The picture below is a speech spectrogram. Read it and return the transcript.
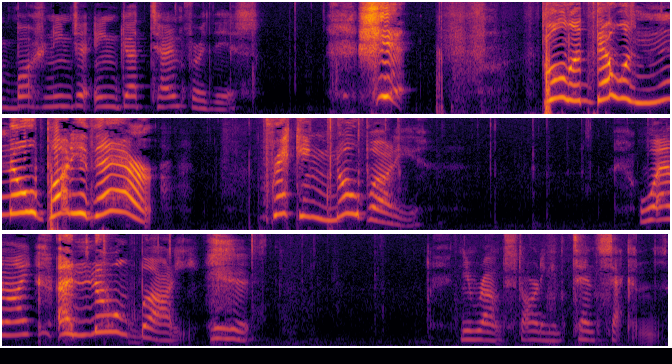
Boss Ninja ain't got time for this. Shit! Bullet, there was nobody there! Freaking nobody! What am I? A nobody! New round starting in 10 seconds.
